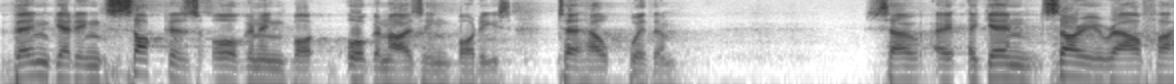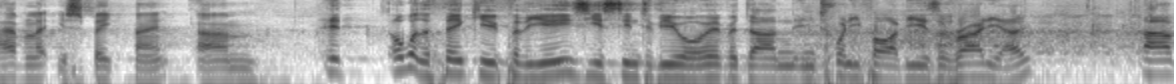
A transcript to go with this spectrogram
then getting soccer's organising bodies to help with them. So, again, sorry, Ralph, I haven't let you speak, mate. Um, I want to thank you for the easiest interview I've ever done in 25 years of radio. Uh,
